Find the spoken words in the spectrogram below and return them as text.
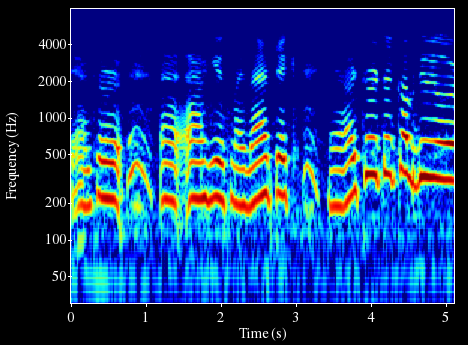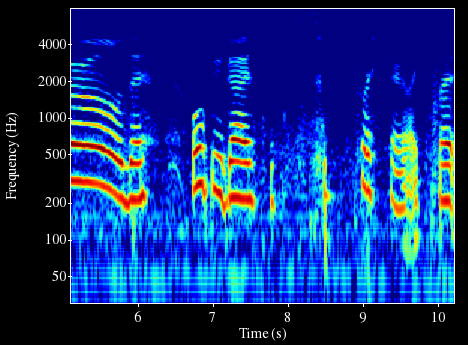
and turn use my magic and I turned to come to the world. Hope you guys switch there like but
